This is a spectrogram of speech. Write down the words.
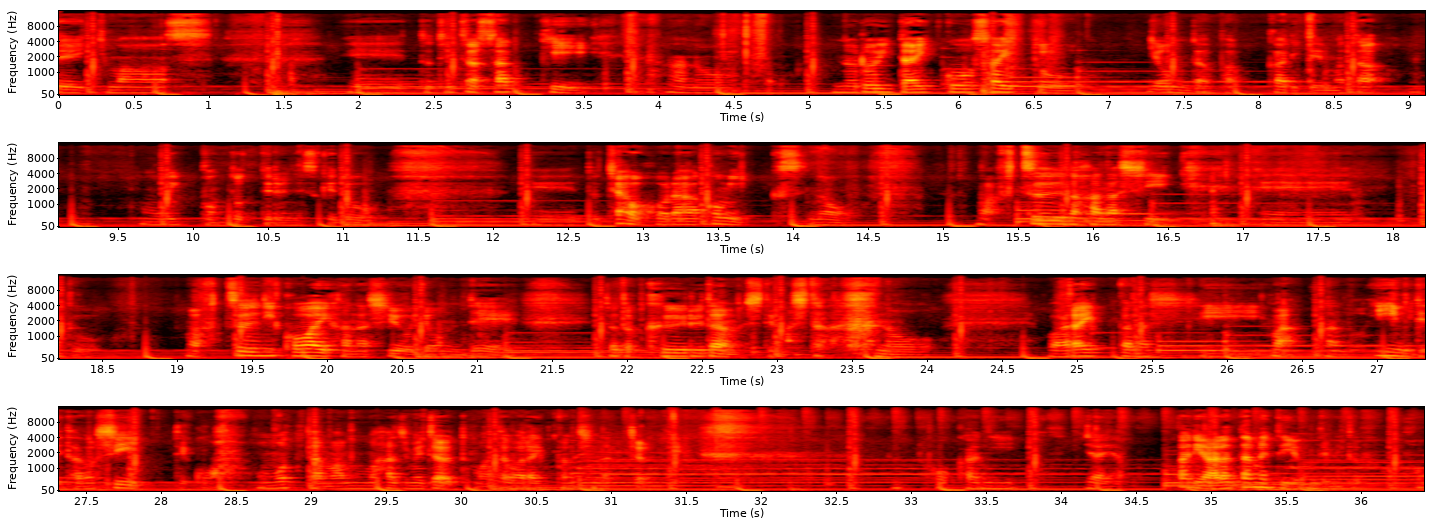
ていきます。えっ、と、実はさっき、あの、呪い代行サイトを読んだばっかりで、またもう一本撮ってるんですけど、えっ、と、チャオホラーコミックスの、まあ、普通の話、えっ、と、まあ、普通に怖い話を読んで、ちょっとクールダウンしてました。あの、笑いっぱなし、まあ、あのいい意味で楽しいっ思ったまんま始めちゃうとまた笑いっぱなしになっちゃうんで。他にいややっぱり改めて読んでみると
